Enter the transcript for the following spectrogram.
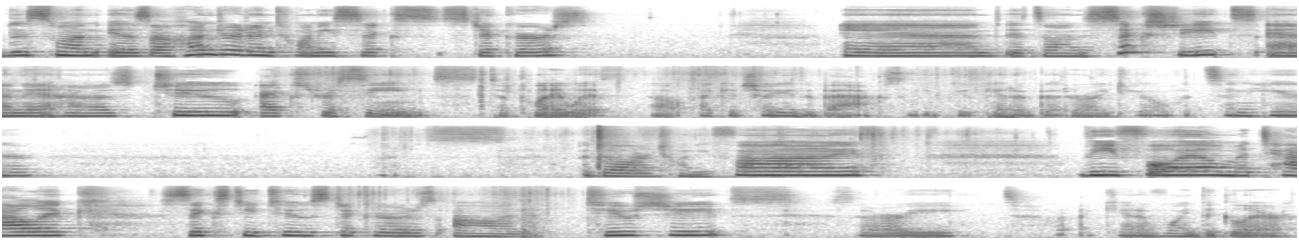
this one is 126 stickers and it's on six sheets and it has two extra scenes to play with. Oh, I could show you the back so you could get a better idea of what's in here. That's $1.25. The foil metallic 62 stickers on two sheets. Sorry, I can't avoid the glare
